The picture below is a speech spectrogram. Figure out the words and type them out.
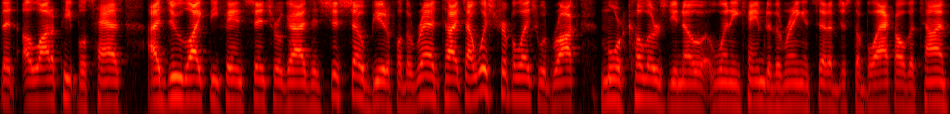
that a lot of people's has, I do like the Fan Central, guys. It's just so beautiful. The red tights. I wish Triple H would rock more colors, you know, when he came to the ring instead of just the black all the time.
